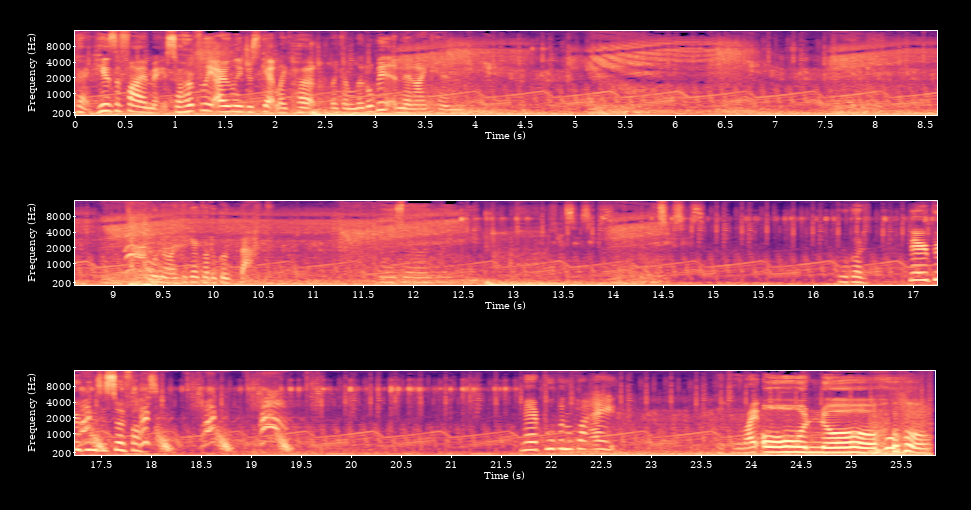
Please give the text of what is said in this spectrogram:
Okay, here's the fire maze. So hopefully I only just get like hurt like a little bit and then I can Oh no, I think I gotta go back. Oh god. Mary Poopins is so fast. Mary Poopins got eight. Okay, to the right. Oh no.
